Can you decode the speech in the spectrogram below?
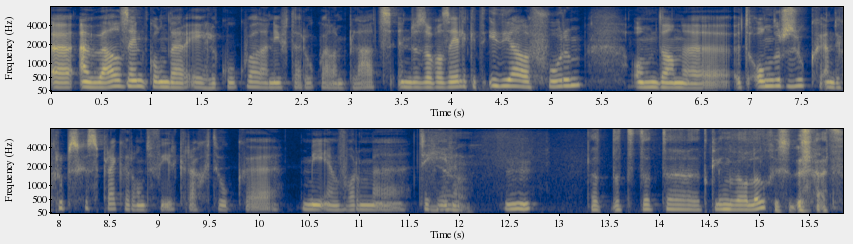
Uh, en welzijn komt daar eigenlijk ook wel en heeft daar ook wel een plaats in. Dus dat was eigenlijk het ideale forum om dan uh, het onderzoek en de groepsgesprekken rond veerkracht ook mee in vorm te geven. Ja. Mm -hmm. Dat, dat, dat, dat klinkt wel logisch, inderdaad.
